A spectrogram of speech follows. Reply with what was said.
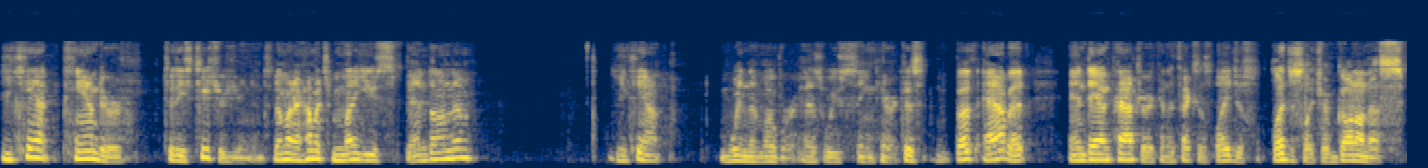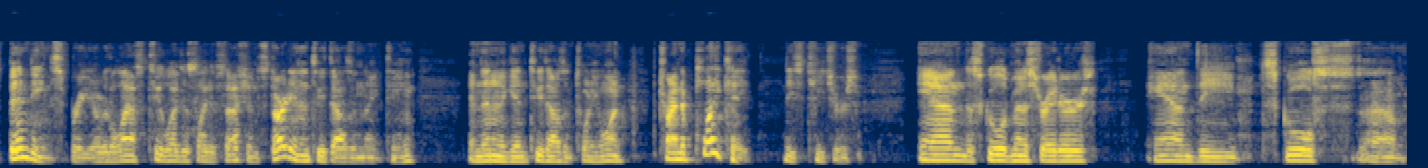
you can't pander to these teachers unions. No matter how much money you spend on them, you can't win them over, as we've seen here. Because both Abbott and Dan Patrick in the Texas legis- legislature have gone on a spending spree over the last two legislative sessions, starting in 2019 and then again 2021, trying to placate these teachers and the school administrators and the schools, um,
